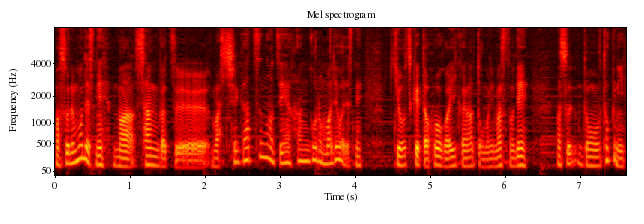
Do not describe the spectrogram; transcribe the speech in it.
まあ、それもですね、まあ、3月、まあ、4月の前半頃まではですね気をつけた方がいいかなと思いますので、まあ、そ特に、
